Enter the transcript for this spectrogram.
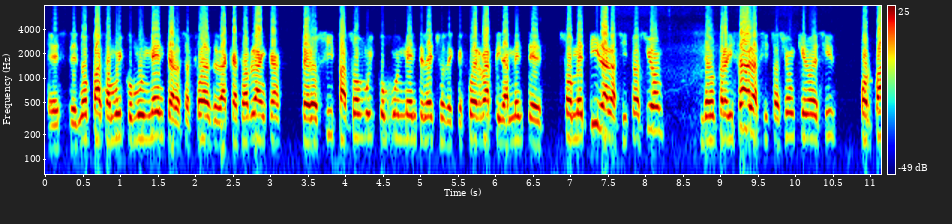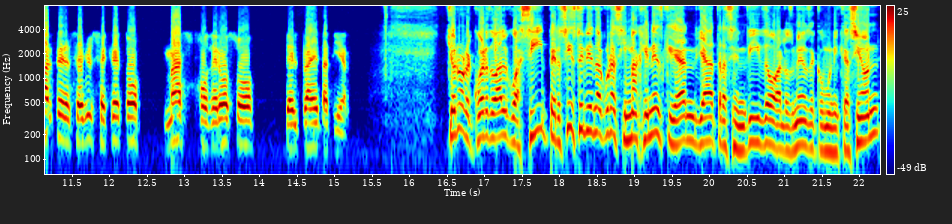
este no pasa muy comúnmente a las afueras de la Casa Blanca, pero sí pasó muy comúnmente el hecho de que fue rápidamente sometida a la situación, neutralizada la situación, quiero decir, por parte del servicio secreto más poderoso del planeta Tierra. Yo no recuerdo algo así, pero sí estoy viendo algunas imágenes que han ya trascendido a los medios de comunicación.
